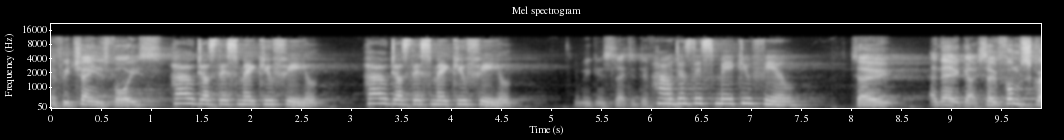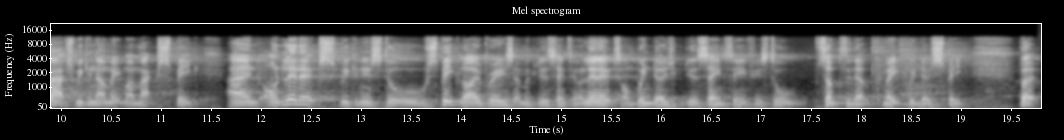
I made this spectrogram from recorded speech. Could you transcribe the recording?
If we change voice, How does this make you feel? How does this make you feel? we can select a different How one. does this make you feel? So, and there you go. So from scratch, we can now make my Mac speak. And on Linux, we can install speak libraries, and we can do the same thing on Linux. On Windows, you can do the same thing if you install something that would make Windows speak. But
